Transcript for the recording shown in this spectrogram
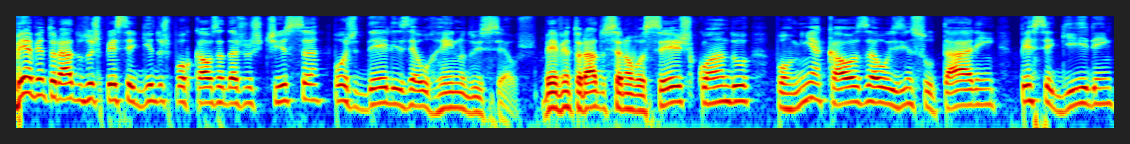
Bem-aventurados os perseguidos por causa da justiça, pois deles é o reino dos céus. Bem-aventurados serão vocês quando, por minha causa, os insultarem, perseguirem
